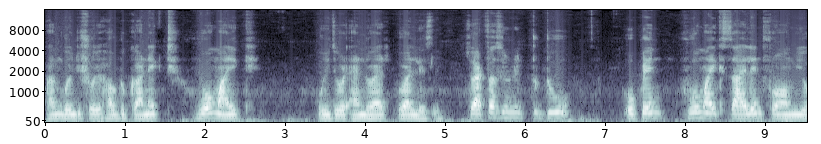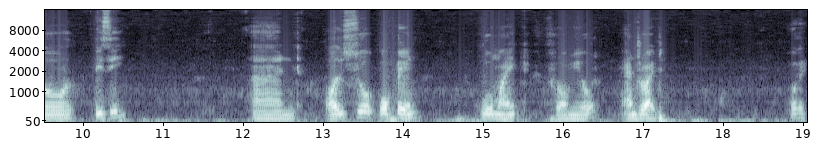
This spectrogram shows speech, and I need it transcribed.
I'm going to show you how to connect Wo-Mic with your Android wirelessly. So at first you need to do open Wo-Mic client from your PC and also open Wo-Mic from your Android. Okay.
